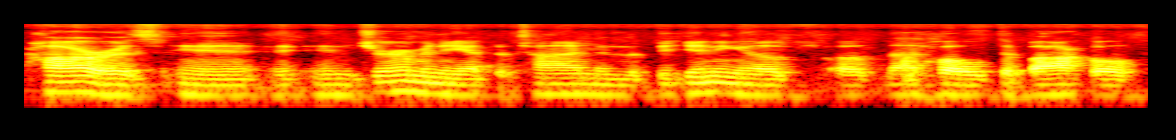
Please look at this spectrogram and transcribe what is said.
horrors in, in Germany at the time, in the beginning of, of that whole debacle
